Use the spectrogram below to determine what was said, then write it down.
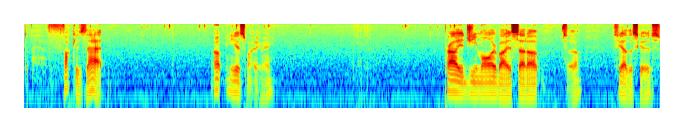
The fuck is that? Oh, he is smiting me. Probably a G Mauler by his setup. So, see how this goes.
